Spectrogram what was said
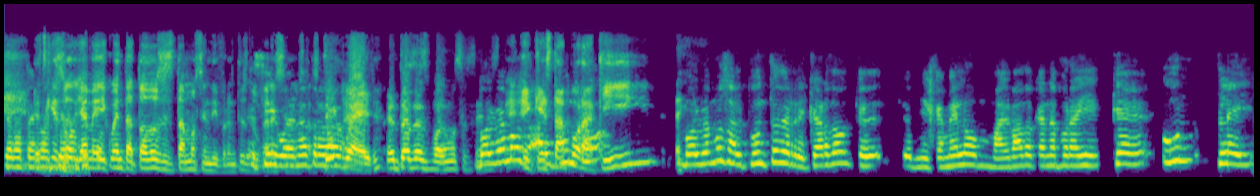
Yo lo tengo Es que eso ya me di cuenta, todos estamos en diferentes Sí, lugares. güey, en Sí, güey. Entonces podemos hacer. Volvemos El que está por aquí. volvemos al punto de Ricardo, que mi gemelo malvado que anda por ahí, que un play,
